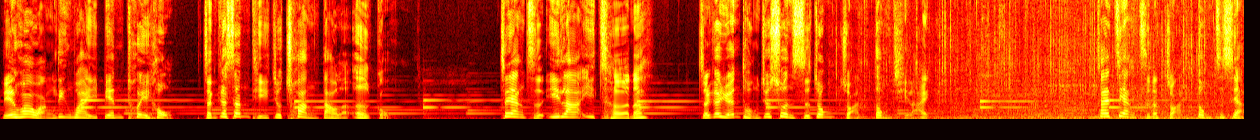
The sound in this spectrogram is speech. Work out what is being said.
莲花往另外一边退后，整个身体就撞到了二狗。这样子一拉一扯呢，整个圆筒就顺时钟转动起来。在这样子的转动之下，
